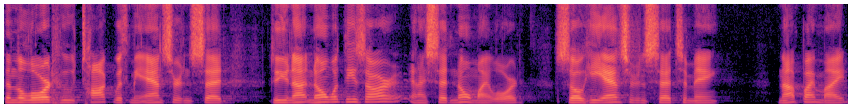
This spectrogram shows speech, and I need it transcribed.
Then the Lord who talked with me answered and said, Do you not know what these are? And I said, No, my Lord. So he answered and said to me, Not by might,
